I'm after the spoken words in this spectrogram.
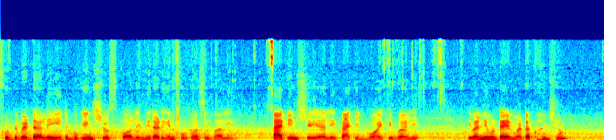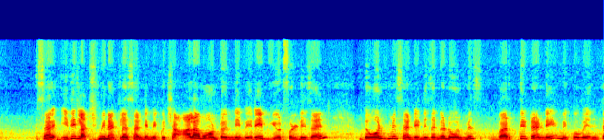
ఫుడ్ పెట్టాలి ఇటు బుకింగ్స్ చూసుకోవాలి మీరు అడిగిన ఫొటోస్ ఇవ్వాలి ప్యాకింగ్స్ చేయాలి ప్యాకింగ్ బాయ్కి ఇవ్వాలి ఇవన్నీ ఉంటాయన్నమాట కొంచెం. సరే ఇది లక్ష్మీ నెక్లెస్ అండి. మీకు చాలా బాగుంటుంది. Very beautiful design don't miss అండి. నిజంగా డోంట్ మిస్ వర్త్ ఇట్ అండి. మీకు ఎంత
